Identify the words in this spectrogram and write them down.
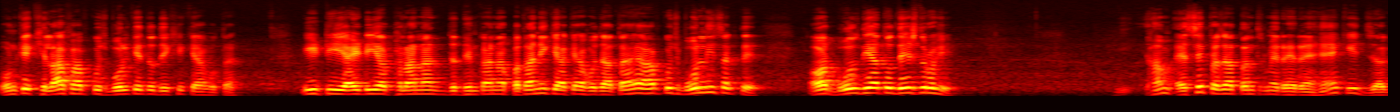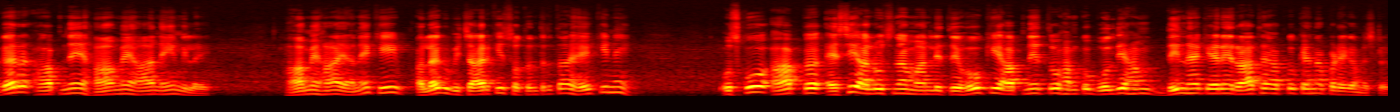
उनके खिलाफ आप कुछ बोल के तो देखिए क्या होता है। ईटी आईडी और फलाना ढिमकाना पता नहीं क्या क्या हो जाता है, आप कुछ बोल नहीं सकते। और बोल दिया तो देशद्रोही। हम ऐसे प्रजातंत्र में रह रहे हैं कि अगर आपने हाँ में हाँ नहीं मिलाई हाँ में हाँ यानी कि अलग विचार की स्वतंत्रता है कि नहीं, उसको आप ऐसी आलोचना मान लेते हो कि आपने तो हमको बोल दिया, हम दिन है कह रहे हैं, रात है, आपको कहना पड़ेगा, मिस्टर।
